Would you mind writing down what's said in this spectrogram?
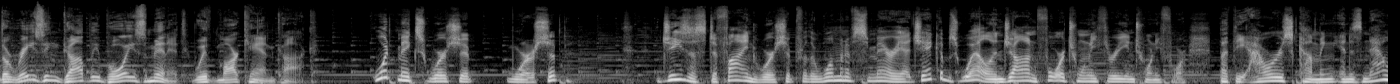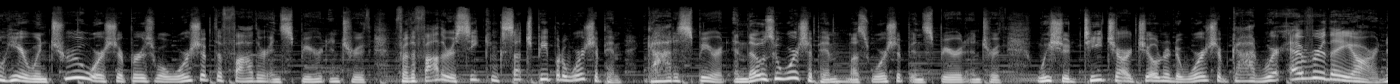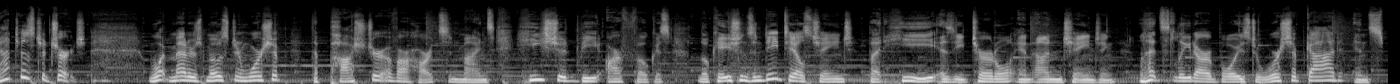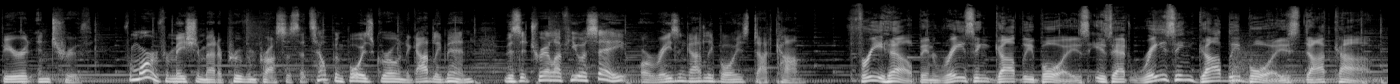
the Raising Godly Boys Minute with Mark Hancock. What makes worship worship? Jesus defined worship for the woman of Samaria at Jacob's well in John 4 23 and 24. But the hour is coming and is now here when true worshipers will worship the Father in spirit and truth. For the Father is seeking such people to worship Him. God is spirit, and those who worship Him must worship in spirit and truth. We should teach our children to worship God wherever they are, not just a church. What matters most in worship? The posture of our hearts and minds. He should be our focus. Locations and details change, but He is eternal and unchanging. Let's lead our boys to worship God in spirit and truth. For more information about a proven process that's helping boys grow into godly men, visit Trail Life USA or RaisingGodlyBoys.com. Free help in raising godly boys is at raisinggodlyboys.com.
